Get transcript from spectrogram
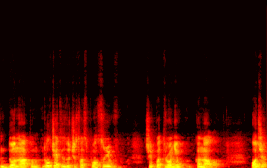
донатом, долучайтесь до числа спонсорів чи патронів каналу. Отже,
